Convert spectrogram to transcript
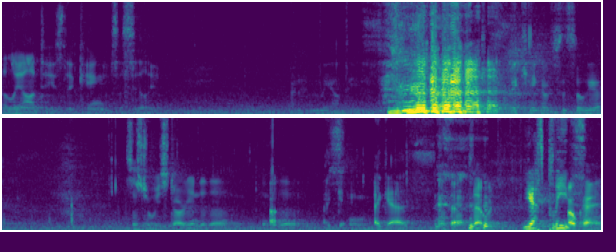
uh, Leontes, the king of Sicilia. And Leontes, the king of Sicilia. So should we start into the, into the I gue- I guess. Is that, is that what, Yes, please. okay.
